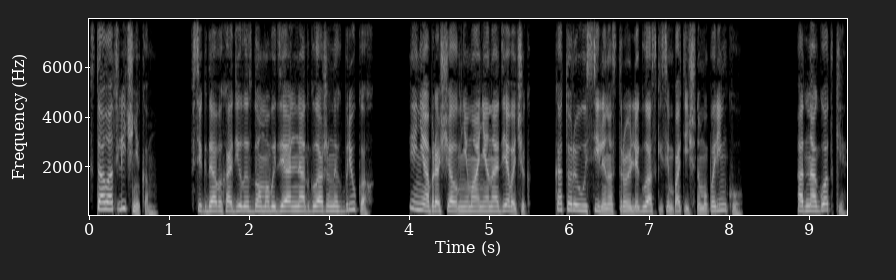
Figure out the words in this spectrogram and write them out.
стал отличником. Всегда выходил из дома в идеально отглаженных брюках и не обращал внимания на девочек, которые усиленно строили глазки симпатичному пареньку. Одногодки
